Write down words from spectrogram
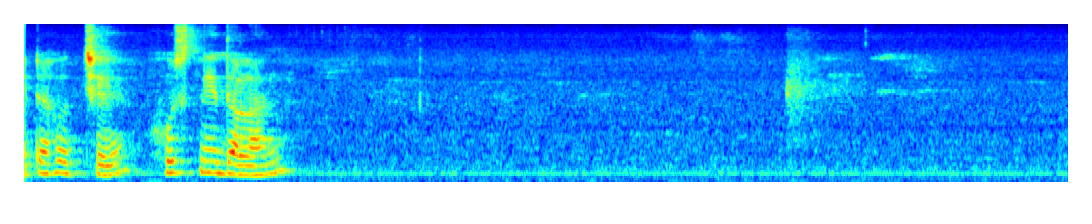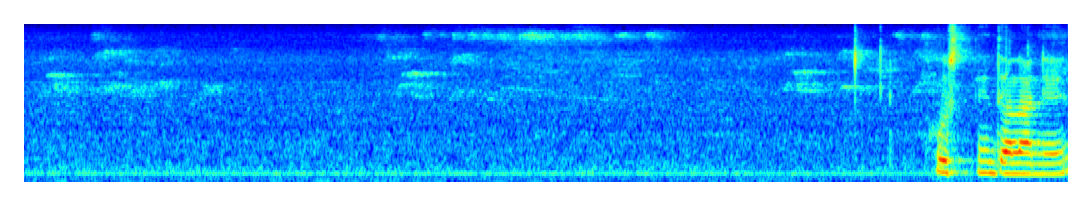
এটা হচ্ছে হুসনি দালান। হুসনি দালানের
